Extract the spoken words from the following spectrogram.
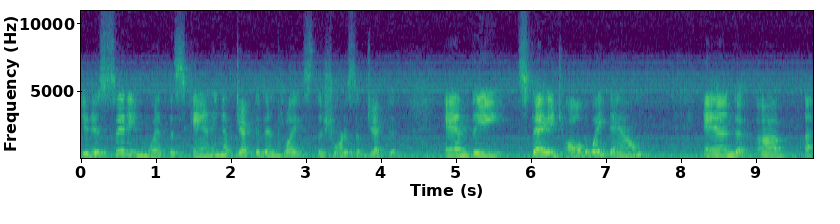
it is sitting with the scanning objective in place, the shortest objective, and the stage all the way down. And um, uh,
